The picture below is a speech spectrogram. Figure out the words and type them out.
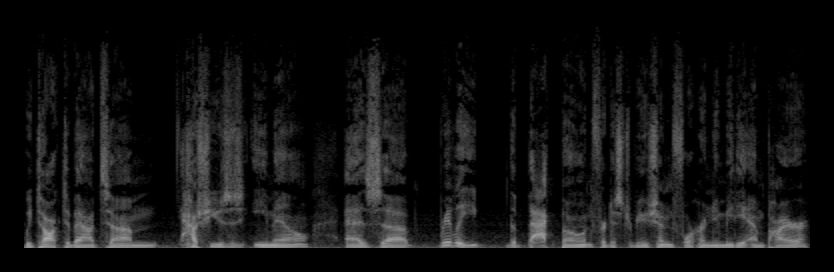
We talked about um, how she uses email as uh, really the backbone for distribution for her new media empire.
